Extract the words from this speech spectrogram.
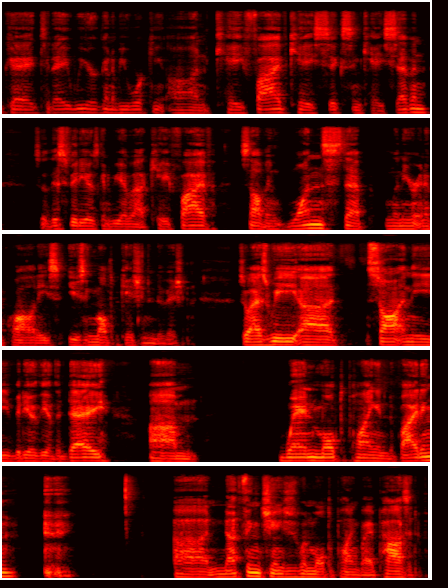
Okay, today we are going to be working on K5, K6, and K7. So this video is going to be about K5, solving one-step linear inequalities using multiplication and division. So as we uh, saw in the video the other day, um, when multiplying and dividing, uh, nothing changes when multiplying by a positive.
